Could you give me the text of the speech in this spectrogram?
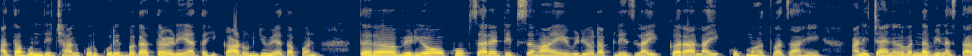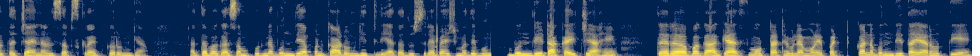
आता बुंदी छान कुरकुरीत बघा तळली आता ही काढून घेऊयात आपण. तर व्हिडिओ खूप साऱ्या टिप्ससह आहे. व्हिडिओला प्लीज लाईक करा. लाईक खूप महत्त्वाचं आहे. आणि चॅनलवर नवीन असताल तर चॅनल सबस्क्राईब करून घ्या. आता बघा संपूर्ण बुंदी आपण काढून घेतली. आता दुसऱ्या बॅचमध्ये बुं बुंदी टाकायची आहे. तर बघा गॅस मोठा ठेवल्यामुळे पटकन बुंदी तयार होते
